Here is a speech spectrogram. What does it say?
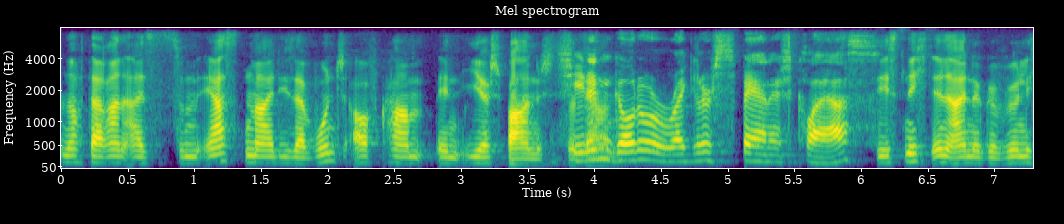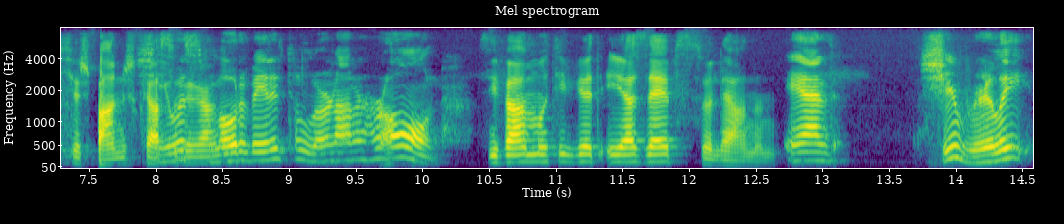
noch daran, als zum ersten Mal dieser Wunsch aufkam, in ihr Spanisch zu She didn't lernen. go to a regular Spanish class. Sie ist nicht in eine gewöhnliche She Spanischklasse was gegangen. motivated to learn on her own. Sie war motiviert, eher selbst zu lernen. And she really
